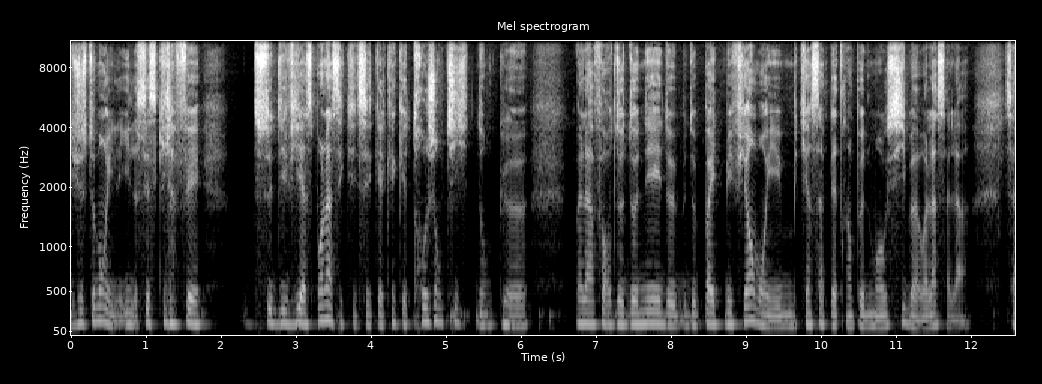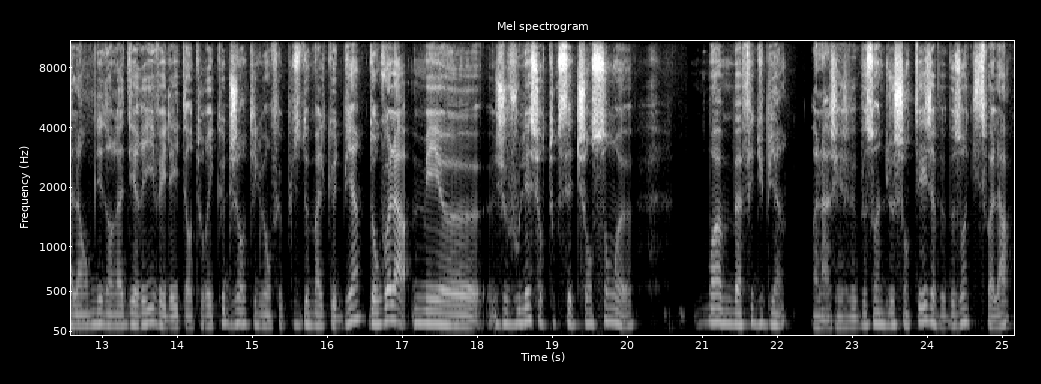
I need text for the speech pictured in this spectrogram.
justement, il, c'est ce qu'il a fait se dévier à ce point-là, c'est que c'est quelqu'un qui est trop gentil. Donc euh, voilà, à force de donner, de ne pas être méfiant, bon, il tient ça peut-être un peu de moi aussi, ben voilà, ça l'a, ça l'a emmené dans la dérive et il a été entouré que de gens qui lui ont fait plus de mal que de bien. Donc voilà, mais euh, je voulais surtout que cette chanson, moi, m'a fait du bien. Voilà, j'avais besoin de le chanter, j'avais besoin qu'il soit là.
